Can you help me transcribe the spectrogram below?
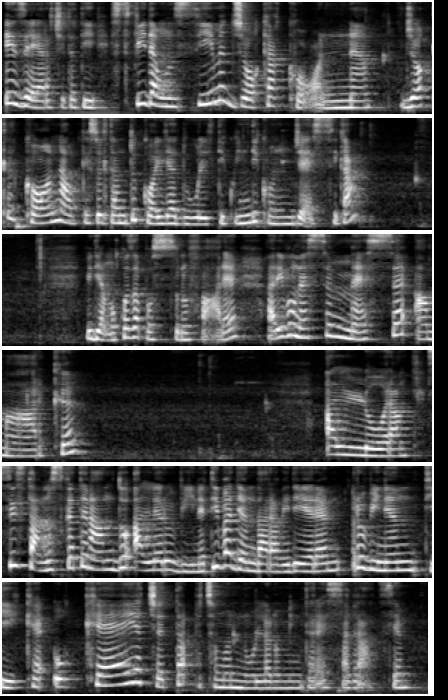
esercitati sfida un sim gioca con. Gioca con ok soltanto con gli adulti quindi con Jessica. Vediamo cosa possono fare. Arriva un sms a Mark allora, si stanno scatenando alle rovine, ti va di andare a vedere? Rovine antiche, ok, accetta, facciamo nulla, non mi interessa, grazie.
